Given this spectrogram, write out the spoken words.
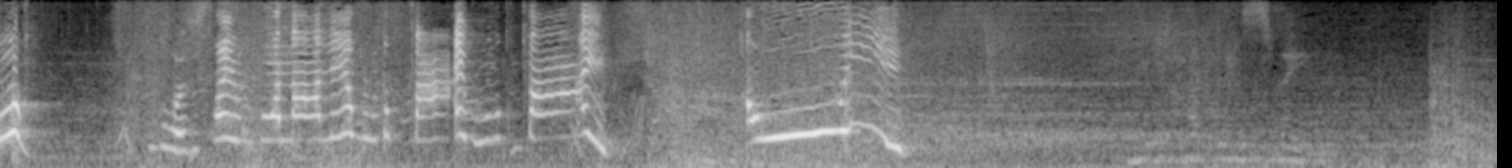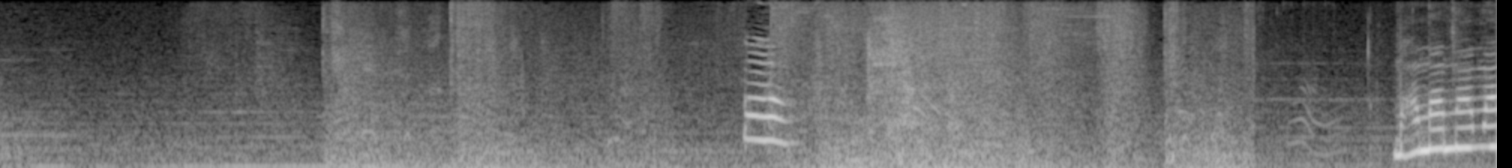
อู้โหไส้มานานแล้วมึงต้องตายมึงต้องตายเอายมามามามา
